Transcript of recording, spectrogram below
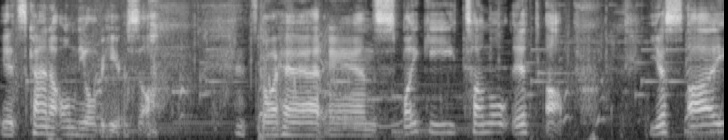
it's kind of only over here, so... Let's go ahead and spiky tunnel it up. Yes, I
